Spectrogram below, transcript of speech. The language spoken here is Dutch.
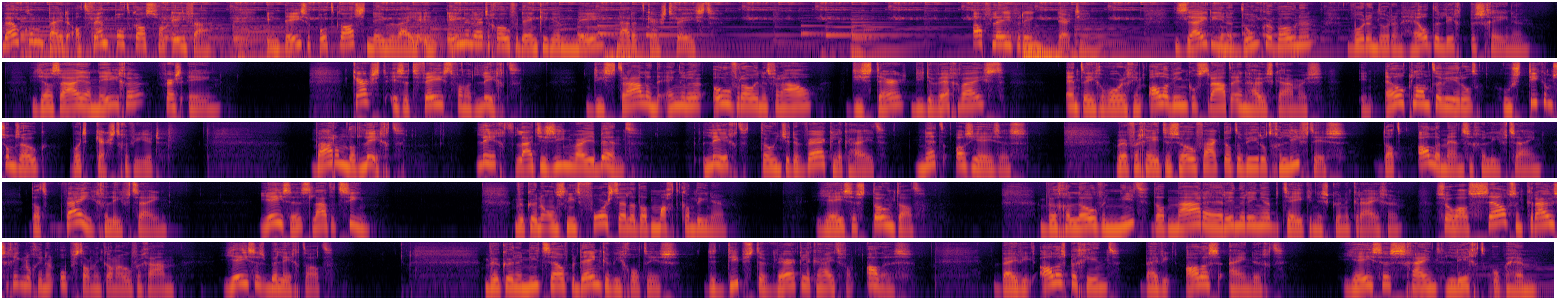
Welkom bij de Advent-podcast van Eva. In deze podcast nemen wij je in 31 overdenkingen mee naar het kerstfeest. Aflevering 13. Zij die in het donker wonen, worden door een helder licht beschenen. Jesaja 9, vers 1. Kerst is het feest van het licht. Die stralende engelen overal in het verhaal, die ster die de weg wijst, en tegenwoordig in alle winkelstraten en huiskamers. In elk land ter wereld, hoe stiekem soms ook, wordt kerst gevierd. Waarom dat licht? Licht laat je zien waar je bent. Licht toont je de werkelijkheid, net als Jezus. We vergeten zo vaak dat de wereld geliefd is, dat alle mensen geliefd zijn, dat wij geliefd zijn. Jezus laat het zien. We kunnen ons niet voorstellen dat macht kan dienen. Jezus toont dat. We geloven niet dat nare herinneringen betekenis kunnen krijgen, zoals zelfs een kruisiging nog in een opstanding kan overgaan. Jezus belicht dat. We kunnen niet zelf bedenken wie God is, de diepste werkelijkheid van alles. Bij wie alles begint, bij wie alles eindigt. Jezus schijnt licht op hem.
